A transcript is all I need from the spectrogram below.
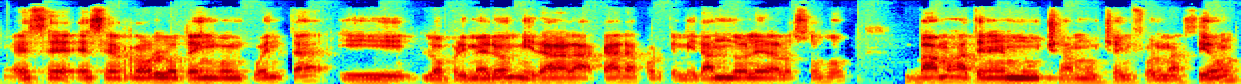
ese, ese rol lo tengo en cuenta y lo primero es mirar a la cara porque mirándole a los ojos vamos a tener mucha, mucha información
